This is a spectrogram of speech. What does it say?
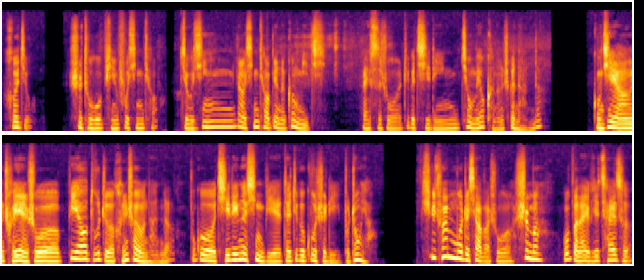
喝酒，试图平复心跳，酒精让心跳变得更密集。艾斯说：“这个麒麟就没有可能是个男的？”龚庆阳垂眼说：“BL 读者很少有男的，不过麒麟的性别在这个故事里不重要。”须川摸着下巴说：“是吗？我本来有些猜测，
